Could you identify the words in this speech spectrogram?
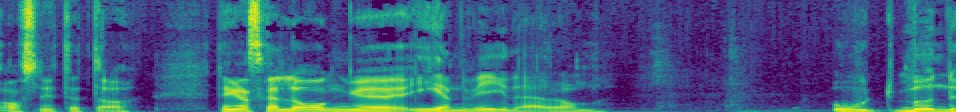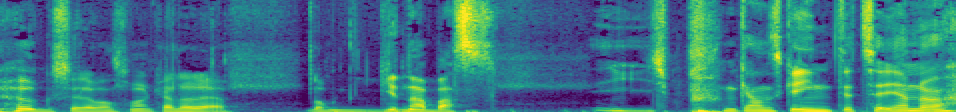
avsnittet då? Det är en ganska lång eh, envig där om ord, munhuggs eller vad man kalla det. De gnabbas. Ganska intetsägande va?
